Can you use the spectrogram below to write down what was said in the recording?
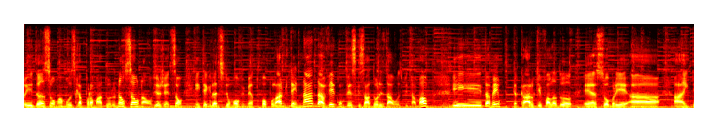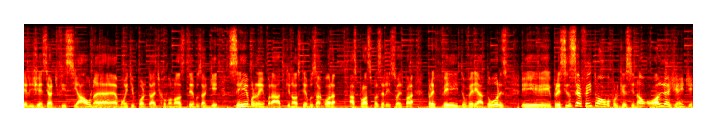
e dançam uma música pró-Maduro. Não são, não, viu, gente? São integrantes de um movimento popular, não tem nada a ver com pesquisadores da USP, tá bom? E também, é claro que falando é, sobre a, a inteligência artificial, né? É muito importante, como nós temos aqui sempre lembrado que nós temos agora as próximas eleições para prefeito, vereadores e precisa ser feito algo, porque senão, olha, gente,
